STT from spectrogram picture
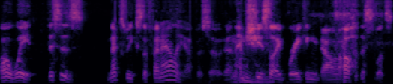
oh wait, this is next week's the finale episode, and then she's Mhm. like breaking down all this what's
